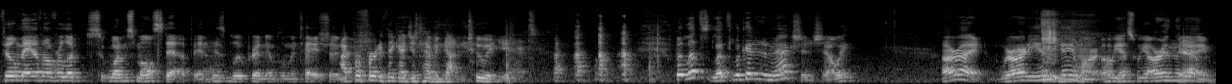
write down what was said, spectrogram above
Phil may have overlooked one small step in his blueprint implementation. I prefer to think I just haven't gotten to it yet. But let's let's look at it in action, shall we? All right, we're already in the game. Aren't? Oh yes, we are in the Yeah. game.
